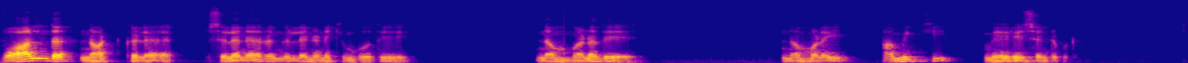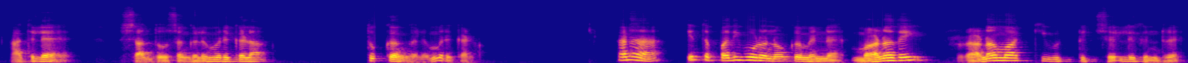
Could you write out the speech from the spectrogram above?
வாழ்ந்த நாட்களை சில நேரங்களில் நினைக்கும்போது நம் மனது நம்மளை அமுக்கி மேலே சென்றுவிடும். அதில் சந்தோஷங்களும் இருக்கலாம் துக்கங்களும் இருக்கலாம். ஆனால் இந்த பதிவோட நோக்கம் என்ன? மனதை ரணமாக்கி விட்டு செல்லுகின்ற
